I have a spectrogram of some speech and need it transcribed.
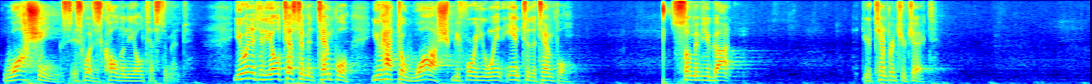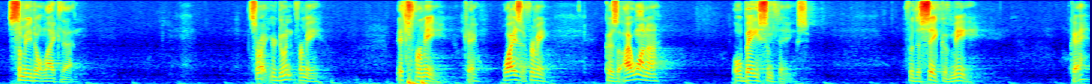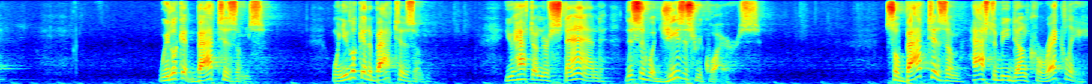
Washings is what is called in the Old Testament. You went into the Old Testament temple, you had to wash before you went into the temple. Some of you got your temperature checked. Some of you don't like that. That's right, you're doing it for me. It's for me, okay? Why is it for me? Because I want to obey some things for the sake of me. Okay? We look at baptisms. When you look at a baptism, you have to understand this is what Jesus requires. So, baptism has to be done correctly.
